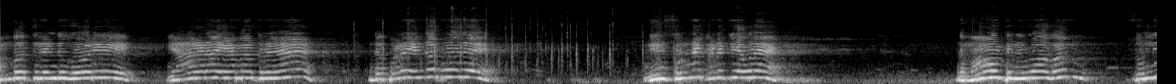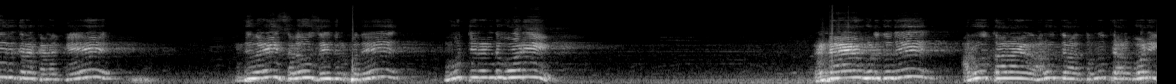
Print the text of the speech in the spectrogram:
ஐம்பத்தி ரெண்டு கோடி. யாரடா ஏமாத்துற? இந்த படம் எங்க போகுது? நீ சொன்ன கணக்கு எவ்வளவு இந்த மாவட்ட நிர்வாகம் சொல்லி இருக்கிற கணக்கு இதுவரை செலவு செய்திருப்பது நூத்தி ரெண்டு கோடி. ரெண்டாயிரம் கொடுத்தது அறுபத்தாறாயிரம் அறுபத்தி ஆறு தொண்ணூத்தி ஆறு கோடி.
